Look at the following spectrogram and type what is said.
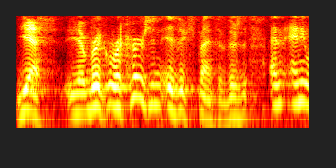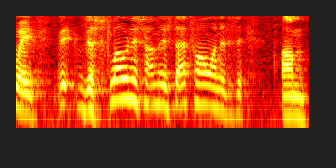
Yes, yeah, re recursion is expensive. There's, and anyway, the, the, slowness on this, that's why I wanted to say. Um,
